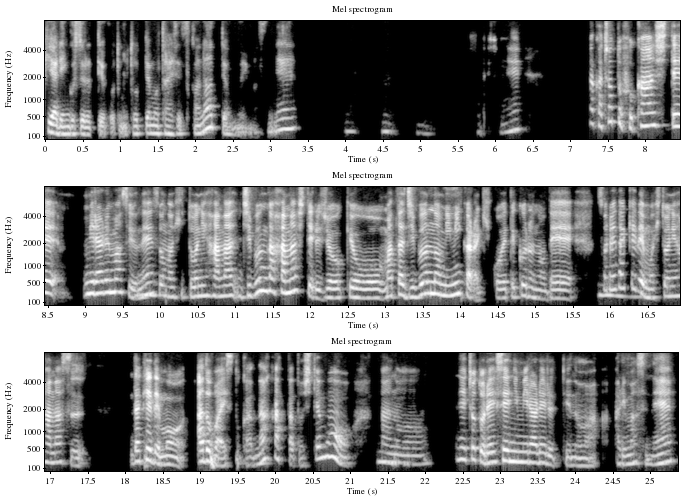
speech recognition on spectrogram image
ヒアリングするっていうこともとっても大切かなって思いますね。うんうんそうですね。なんかちょっと俯瞰して見られますよね。うんその人に話、自分が話してる状況をまた自分の耳から聞こえてくるので、それだけでも人に話すだけでもアドバイスとかなかったとしても、あの、ね、ちょっと冷静に見られるっていうのはありますね。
